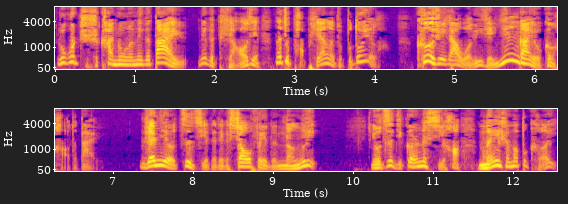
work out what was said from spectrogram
如果只是看中了那个待遇、那个条件，那就跑偏了，就不对了。科学家，我理解应该有更好的待遇，人家有自己的这个消费的能力，有自己个人的喜好，没什么不可以，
